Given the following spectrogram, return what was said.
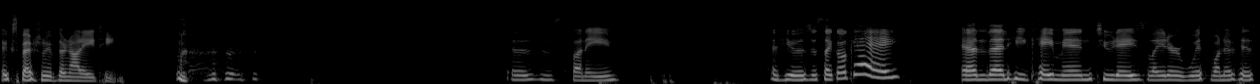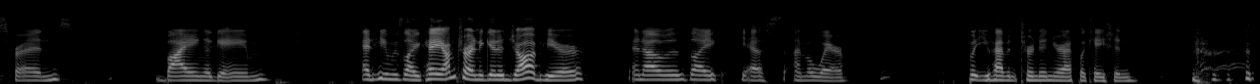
especially if they're not 18. this is funny. And he was just like, okay. And then he came in two days later with one of his friends buying a game. And he was like, hey, I'm trying to get a job here. And I was like, yes, I'm aware. But you haven't turned in your application.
